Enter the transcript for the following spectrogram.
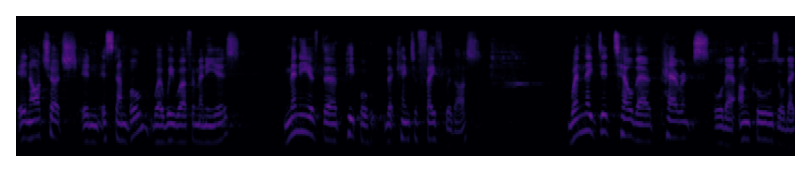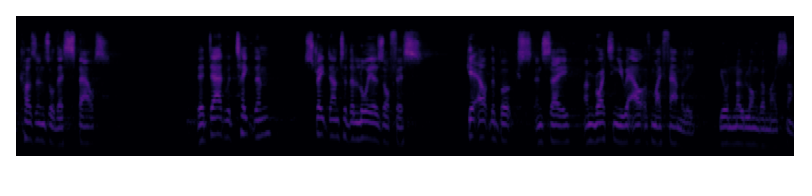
in our church in Istanbul, where we were for many years, many of the people that came to faith with us when they did tell their parents or their uncles or their cousins or their spouse, their dad would take them straight down to the lawyer's office, get out the books, and say, I'm writing you out of my family. You're no longer my son.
